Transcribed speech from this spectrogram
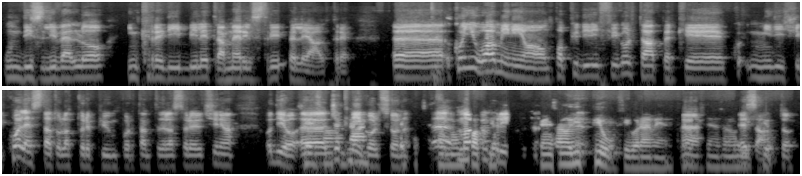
un dislivello incredibile tra Meryl Streep e le altre. Uh, con gli uomini ho un po' più di difficoltà perché mi dici qual è stato l'attore più importante della storia del cinema? Oddio, uh, Jack Nicholson. Uh, ma più, ce ne sono di più sicuramente. esatto,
